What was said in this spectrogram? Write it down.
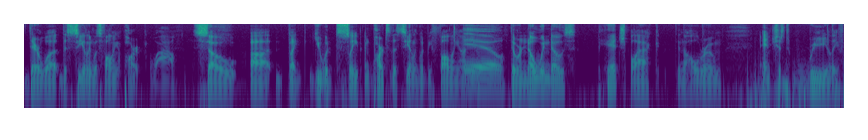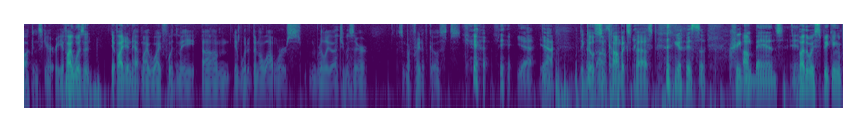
there was the ceiling was falling apart. Wow. So, uh, like you would sleep and parts of the ceiling would be falling on you. Ew. There were no windows, pitch black in the whole room, and just really fucking scary. If I wasn't, if I didn't have my wife with me, um, it would have been a lot worse. I'm really glad she was there, because I'm afraid of ghosts. yeah. Yeah. Yeah. The That's ghosts awesome. of comics past. Some creepy Um, bands. And By the way, speaking of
